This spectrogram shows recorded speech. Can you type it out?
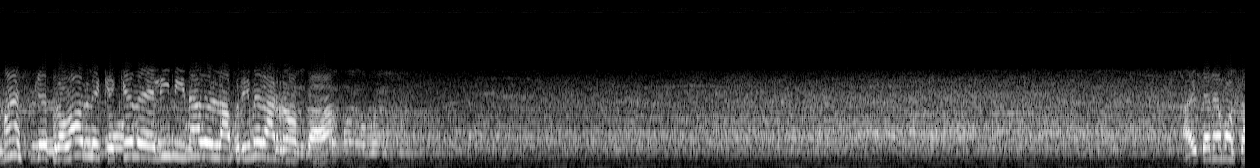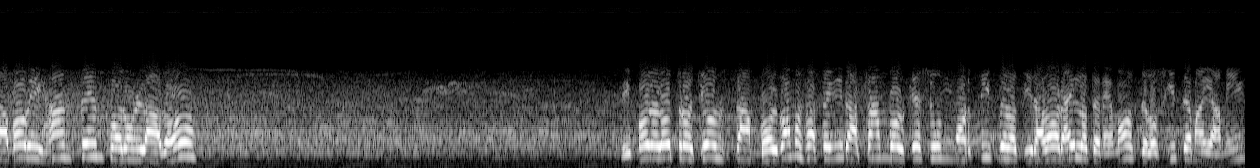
más que probable que quede eliminado en la primera ronda. Ahí tenemos a Bobby Hansen por un lado. Y por el otro John Sambol. Vamos a seguir a Sambol, que es un mortífero tirador. Ahí lo tenemos, de los Heat de Miami.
